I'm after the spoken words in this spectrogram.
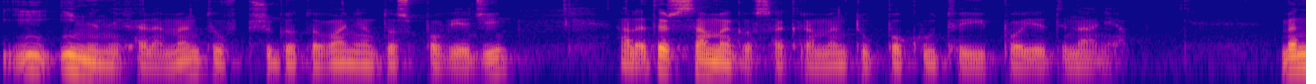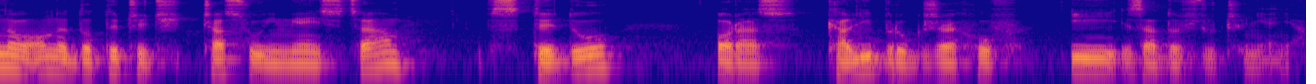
i innych elementów przygotowania do spowiedzi, ale też samego sakramentu pokuty i pojednania. Będą one dotyczyć czasu i miejsca, wstydu oraz kalibru grzechów i zadośćuczynienia.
